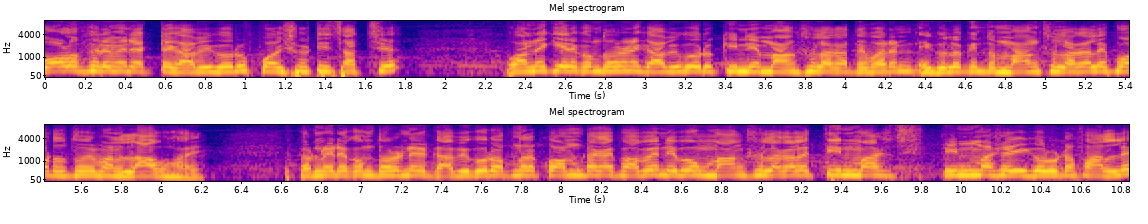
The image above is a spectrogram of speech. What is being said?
বড় ফ্রেমের একটা গাবি গরু পঁয়ষট্টি চাচ্ছে। অনেকে এরকম ধরনের গাবি গরু কিনে মাংস লাগাতে পারেন। এগুলো কিন্তু মাংস লাগালে পর্যাপ্ত পরিমাণ লাভ হয়। কারণ এরকম ধরনের গাবি গরু আপনারা কম টাকায় পাবেন এবং মাংস লাগালে তিন মাস তিন মাসের এই গরুটা পারলে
